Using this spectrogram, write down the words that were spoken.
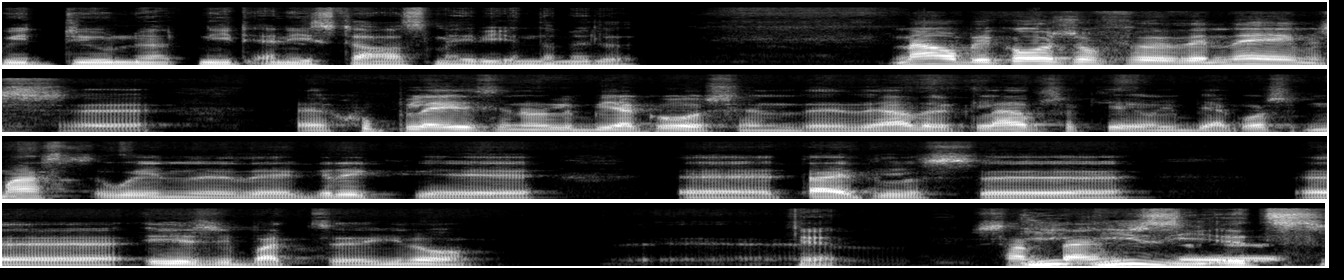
We do not need any stars maybe in the middle. Now, because of uh, the names, uh, uh, who plays in Olympiacos and the other clubs, okay, Olympiacos must win the Greek titles easy, but you know, yeah. Sometimes, easy, it's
